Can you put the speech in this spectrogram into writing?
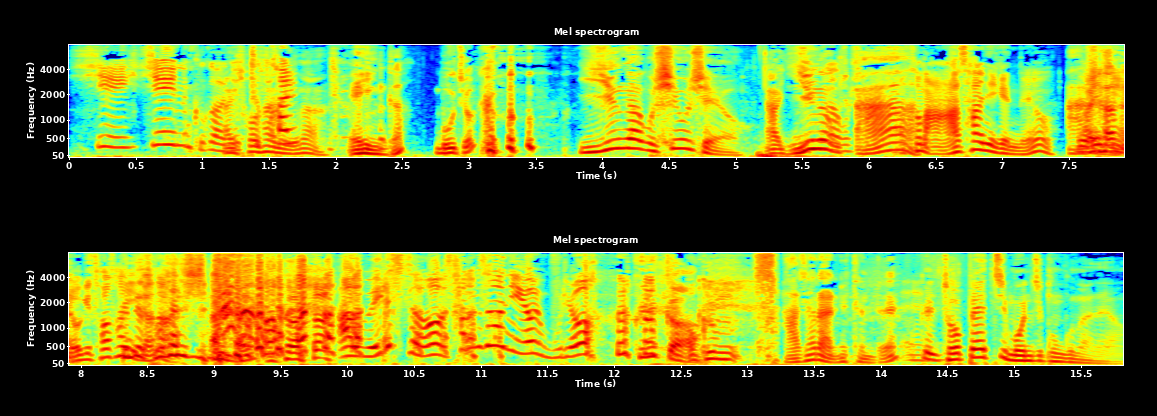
CA, CA는 그거 아니 아니에요? 특활? 서산이구나. A인가? 뭐죠? 이응하고 시옷이에요. 아 이응하고 아 그럼 아산이겠네요. 아산. 아니지, 여기 서산이잖아. 근데 서산시장인데. 아, 왜 이랬어? 삼선이에요, 무려. 그러니까. 어, 그럼 아살 아닐 텐데. 그, 저 배지 뭔지 궁금하네요.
